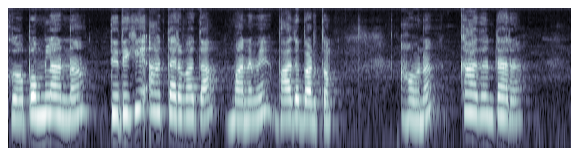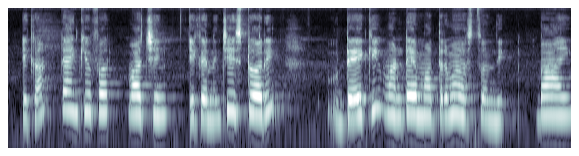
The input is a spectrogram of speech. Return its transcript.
కోపంలో అన్నా తిరిగి ఆ తర్వాత మనమే బాధపడతాం. అవునా? కాదంటారా? ఇక థ్యాంక్ యూ ఫర్ వాచింగ్. ఇక నుంచి ఈ స్టోరీ డేకి వన్ టైం మాత్రమే వస్తుంది. బాయ్.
